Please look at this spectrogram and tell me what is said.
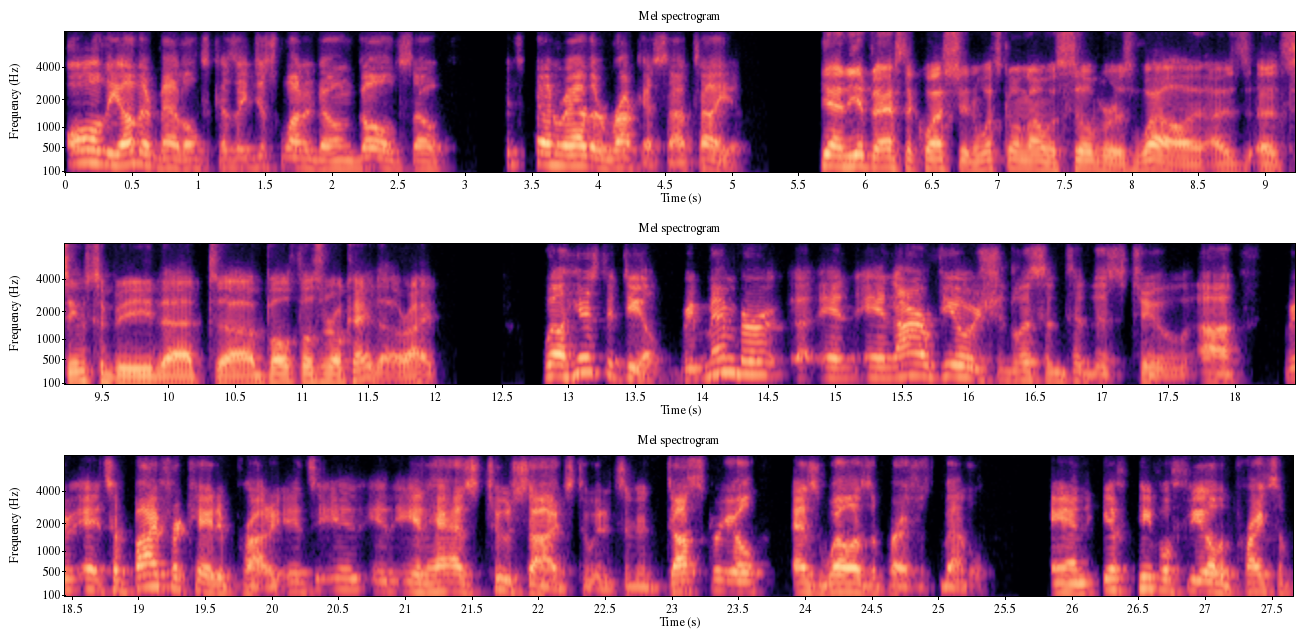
all the other metals because they just wanted to own gold. So it's been rather ruckus, I'll tell you. Yeah, and you have to ask the question: What's going on with silver as well? As it seems to be that uh, both those are okay, though, right? Well, here's the deal. Remember, uh, and and our viewers should listen to this too. Uh, it's a bifurcated product. It's it, it, it has two sides to it. It's an industrial as well as a precious metal. And if people feel the price of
